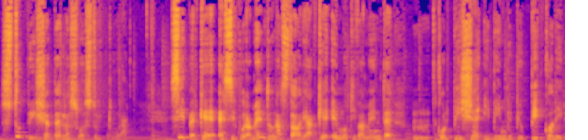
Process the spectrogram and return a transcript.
stupisce per la sua struttura. Sì, perché è sicuramente una storia che emotivamente mh, mm, colpisce i bimbi più piccoli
